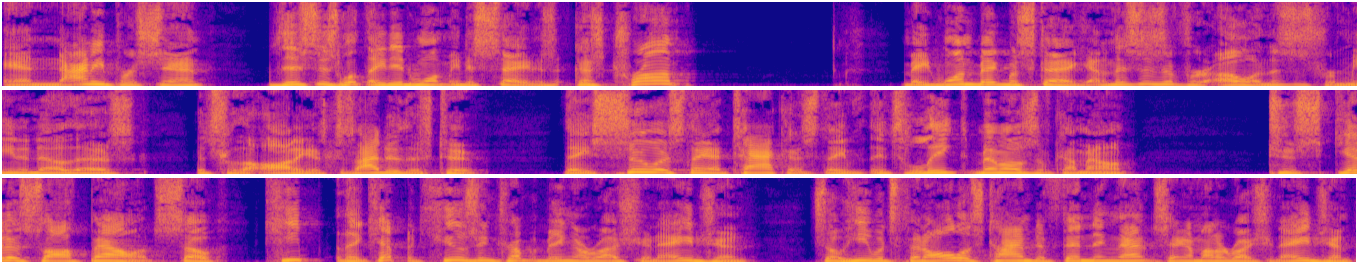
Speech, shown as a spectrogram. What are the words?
and 90% this is what they didn't want me to say. Because Trump made one big mistake, and this isn't for Owen. This is for me to know this. It's for the audience because I do this too. They sue us. They attack us. They've it's leaked. Memos have come out to get us off balance. So keep they kept accusing Trump of being a Russian agent. So he would spend all his time defending that, saying I'm not a Russian agent,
